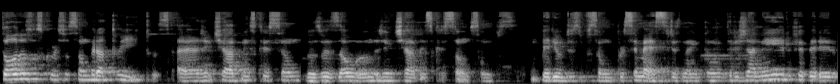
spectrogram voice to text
Todos os cursos são gratuitos. É, a gente abre inscrição duas vezes ao ano, a gente abre inscrição, são períodos, são por semestres, né? Então, entre janeiro e fevereiro,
